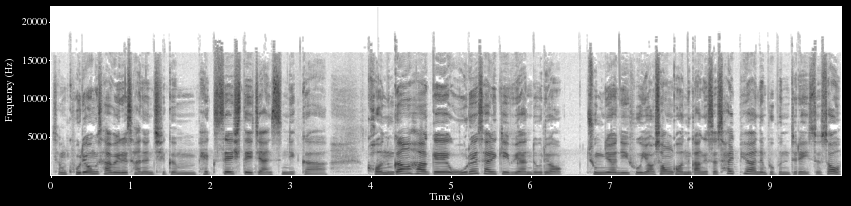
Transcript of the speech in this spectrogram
참 고령 사회를 사는 지금 100세 시대이지 않습니까? 건강하게 오래 살기 위한 노력, 중년 이후 여성 건강에서 살펴야 하는 부분들에 있어서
